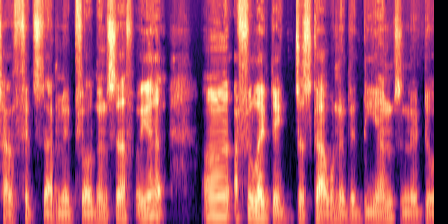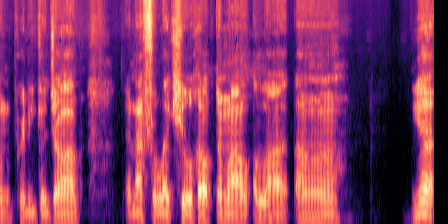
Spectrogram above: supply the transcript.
try to fix that midfield and stuff. But yeah, Uh, I feel like they just got one of the DMs and they're doing a pretty good job, and I feel like he'll help them out a lot. Uh, yeah.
